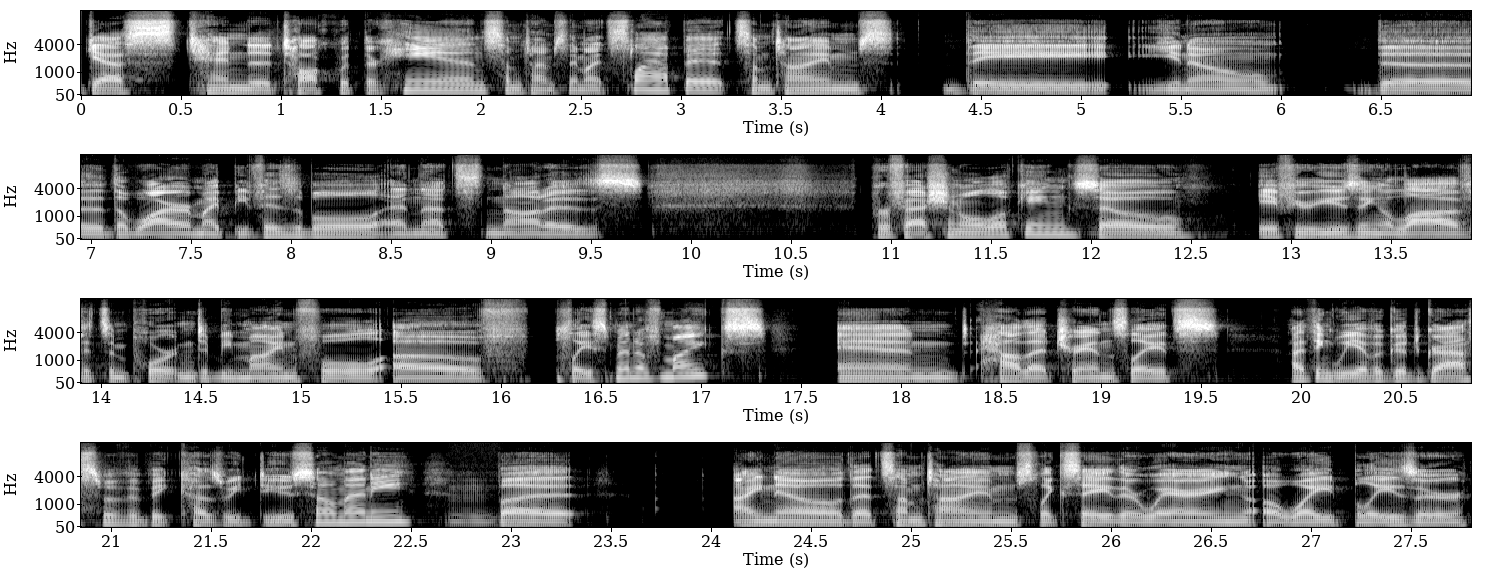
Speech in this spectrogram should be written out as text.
guests tend to talk with their hands, sometimes they might slap it, sometimes they, you know, the the wire might be visible and that's not as professional looking. So if you're using a lav, it's important to be mindful of placement of mics and how that translates. I think we have a good grasp of it because we do so many, mm-hmm. but I know that sometimes, like, say they're wearing a white blazer,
